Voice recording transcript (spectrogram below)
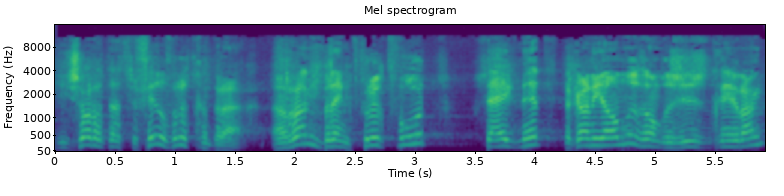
die zorgt dat ze veel vrucht gaan dragen. Een rank brengt vrucht voort, zei ik net. Dat kan niet anders, anders is het geen rank.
